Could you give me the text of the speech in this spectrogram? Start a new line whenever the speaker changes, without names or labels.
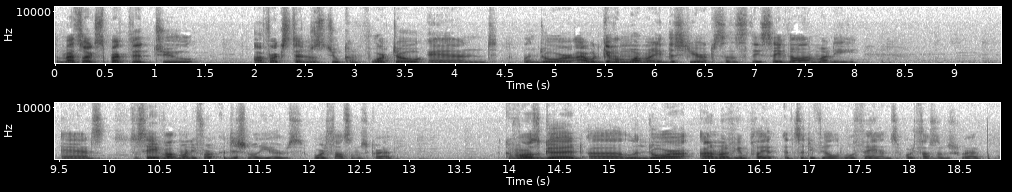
The Mets are expected to offer extensions to Conforto and Lindor. I would give them more money this year since they saved a lot of money. And to save up money for additional years. Worth awesome subscribe. Conforto's good. Uh, Lindor, I don't know if you can play in Citi Field with fans. Worth awesome subscribe.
